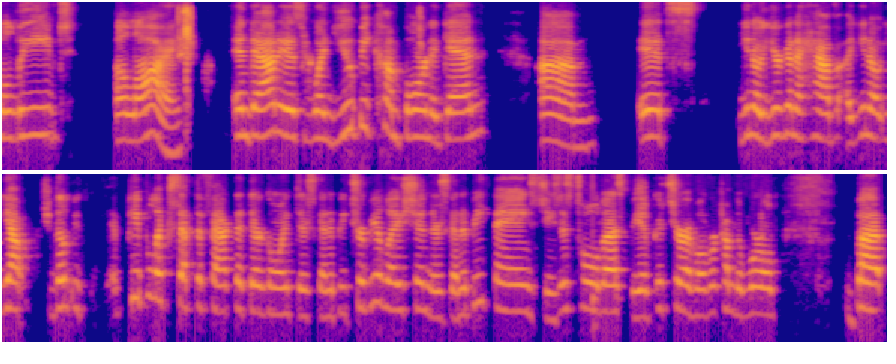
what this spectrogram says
believed a lie. And that is when you become born again, um, it's, you know, you're going to have, a, you know, yeah, the, people accept the fact that they're going, there's going to be tribulation, there's going to be things. Jesus told us, be of good cheer, I've overcome the world. But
